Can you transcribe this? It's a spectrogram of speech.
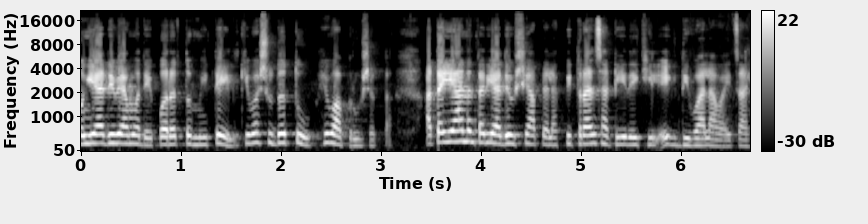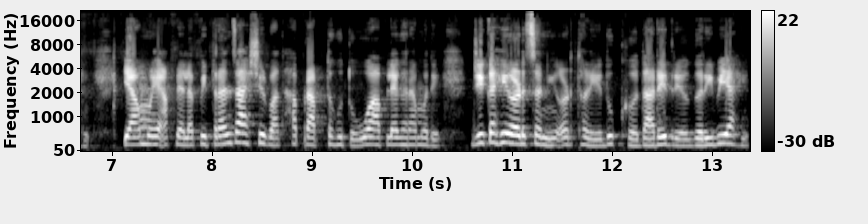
मग या दिव्यामध्ये परत तुम्ही तेल किंवा शुद्ध तूप हे वापरू शकता. आता यानंतर या दिवशी आपल्याला पित्रांसाठी देखील एक दिवा लावायचा आहे. यामुळे आपल्याला पित्रांचा आशीर्वाद हा प्राप्त होतो व आपल्या घरामध्ये जे काही अडचणी अडथळे दुःख दारिद्र्य गरिबी आहे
